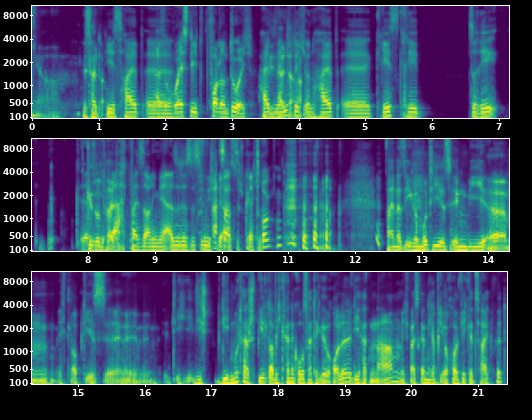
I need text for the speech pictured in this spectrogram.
Ja. Ist halt. Die ist halb. Äh, also Wesley voll und durch. Halb menschlich halt und halb äh, Greskret. Gesundheit. Ach, ich weiß es auch nicht mehr. Also das ist irgendwie schwer Hast auszusprechen. Getrunken? ja. Nein, also ihre Mutti ist irgendwie, ähm, ich glaube, die ist, äh, die, die, die Mutter spielt, glaube ich, keine großartige Rolle. Die hat einen Namen. Ich weiß gar nicht, ob die auch häufig gezeigt wird.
